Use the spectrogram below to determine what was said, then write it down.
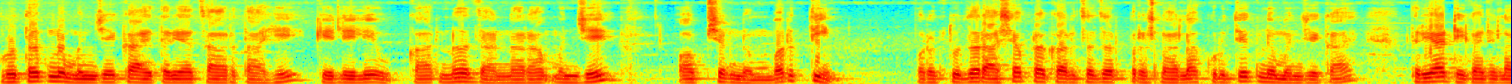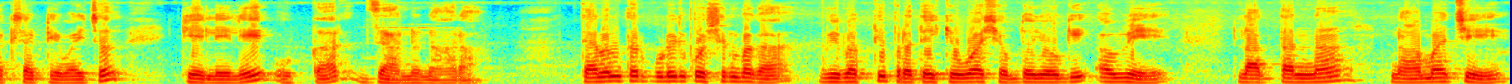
कृतज्ञ म्हणजे काय? तर याचा अर्थ आहे केलेले उपकार न जाणणारा म्हणजे ऑप्शन नंबर तीन. परंतु जर अशा प्रकारचा जर प्रश्न आला कृतज्ञ म्हणजे काय तर या ठिकाणी लक्षात ठेवायचं केलेले उपकार जाणणारा. त्यानंतर पुढील क्वेश्चन बघा. विभक्ती प्रत्यय किंवा शब्दयोगी अव्यय लागताना नामाचे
